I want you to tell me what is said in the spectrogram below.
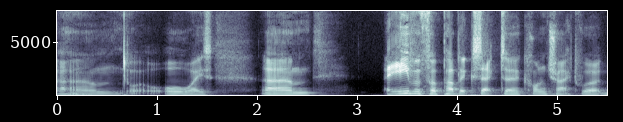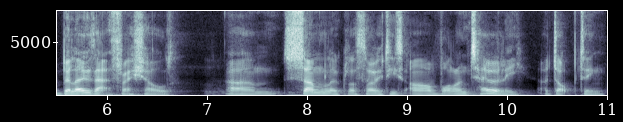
um, always. Um, even for public sector contract work below that threshold, um, some local authorities are voluntarily adopting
